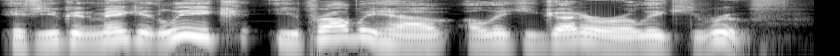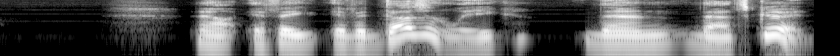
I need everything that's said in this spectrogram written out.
If you can make it leak, you probably have a leaky gutter or a leaky roof. Now, if they, if it doesn't leak, then that's good.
